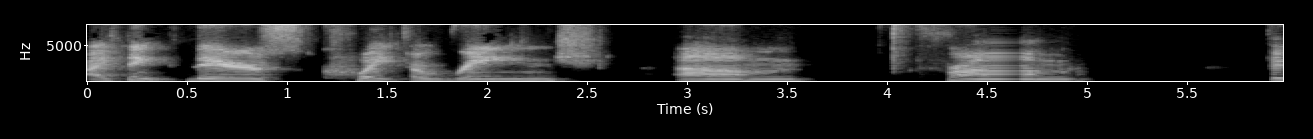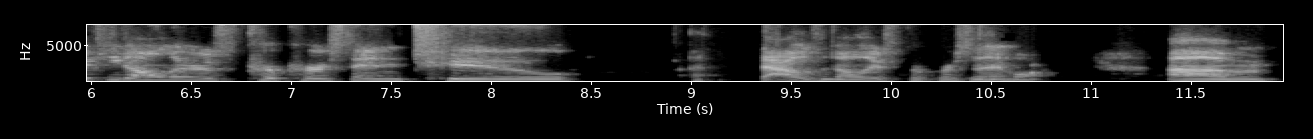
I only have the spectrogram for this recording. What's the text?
I think there's quite a range um, from $50 per person to $1,000 per person and more. Um,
